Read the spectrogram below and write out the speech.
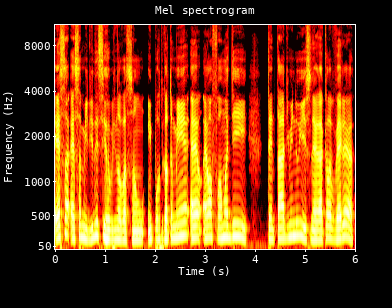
essa, essa medida, esse hub de inovação em Portugal também é, é uma forma de tentar diminuir isso, né? Aquela velha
